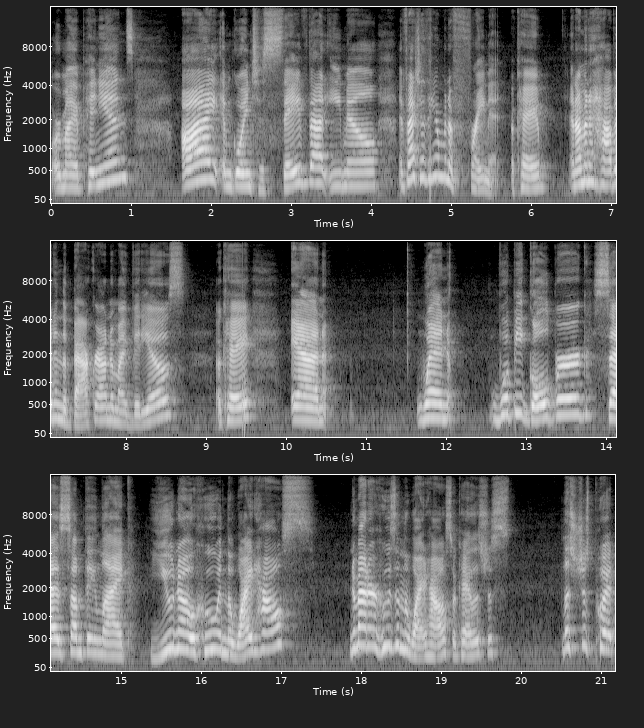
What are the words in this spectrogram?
or my opinions. I am going to save that email. In fact, I think I'm going to frame it, okay? And I'm going to have it in the background of my videos, okay? And when Whoopi Goldberg says something like, you know who in the White House, no matter who's in the White House, okay, let's just, let's just put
